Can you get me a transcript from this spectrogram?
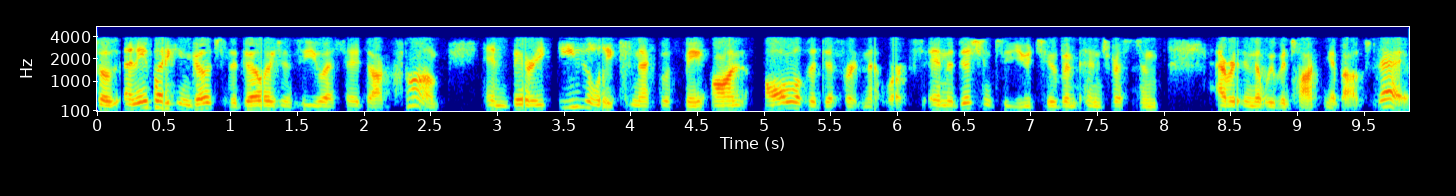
So anybody can go to the goagencyusa.com and very easily connect with me on all of the different networks, in addition to YouTube and Pinterest and everything that we've been talking about today.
